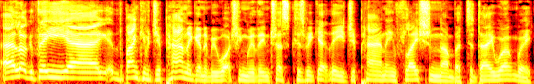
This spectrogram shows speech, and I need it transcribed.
Uh, look, the, uh, the Bank of Japan are going to be watching with interest because we get the Japan inflation number today, won't we?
